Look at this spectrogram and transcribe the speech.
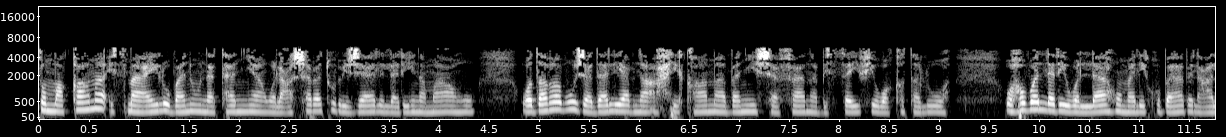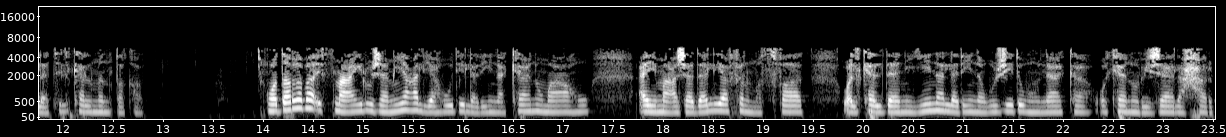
ثم قام إسماعيل بنو نتنيا والعشرة الرجال الذين معه وضربوا جدليا بن أحيقام بني شافان بالسيف وقتلوه وهو الذي ولاه ملك بابل على تلك المنطقة. وضرب إسماعيل جميع اليهود الذين كانوا معه أي مع جدليا في المصفات والكلدانيين الذين وجدوا هناك وكانوا رجال حرب.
